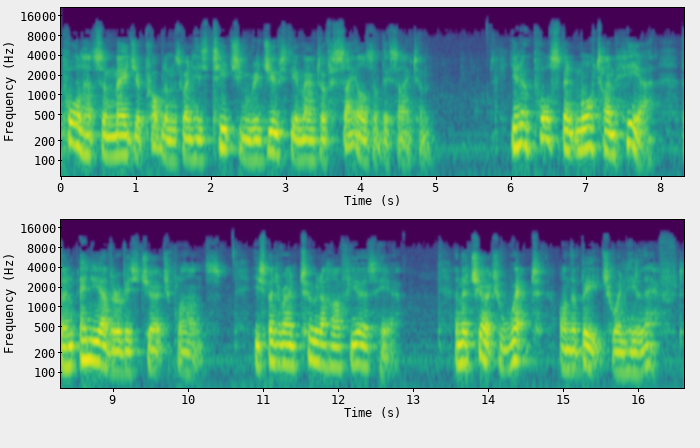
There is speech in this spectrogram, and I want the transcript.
Paul had some major problems when his teaching reduced the amount of sales of this item. You know, Paul spent more time here than any other of his church plants. He spent around two and a half years here and the church wept on the beach when he left.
